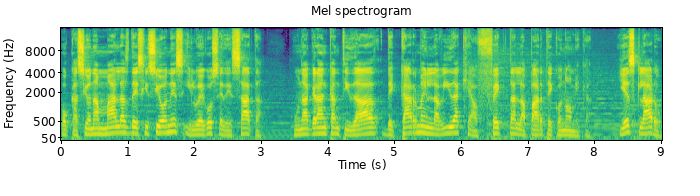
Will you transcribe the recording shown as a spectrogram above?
ocasiona malas decisiones y luego se desata una gran cantidad de karma en la vida que afecta la parte económica. Y es claro,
